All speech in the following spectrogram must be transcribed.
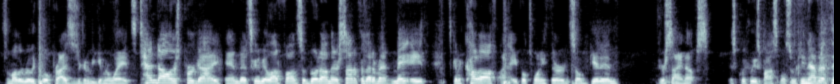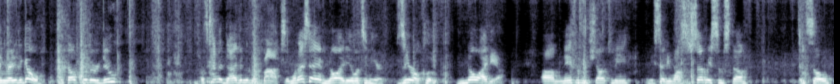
some other really cool prizes are going to be given away. It's $10 per guy, and it's going to be a lot of fun. So go down there, sign up for that event May 8th. It's going to cut off on April 23rd. So get in your signups as quickly as possible so we can have that thing ready to go. Without further ado, let's kind of dive into the box. And when I say I have no idea what's in here, zero clue, no idea. Um, Nathan reached out to me and he said he wants to send me some stuff. And so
